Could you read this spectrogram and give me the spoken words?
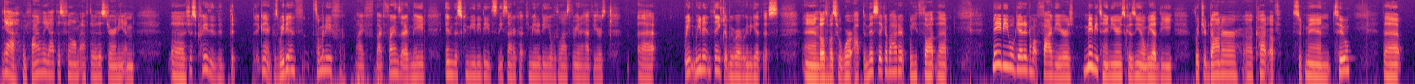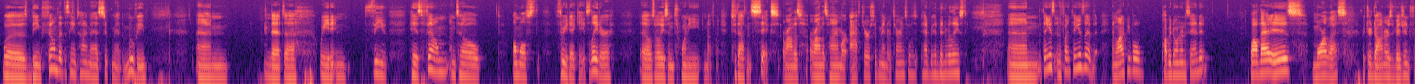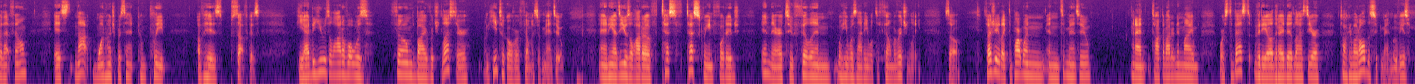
yeah, we finally got this film after this journey, and uh, just crazy. The, the again, because we didn't. Th- so many f- my my friends that I've made in this community, the Snyder Cut community, over the last three and a half years, uh, we we didn't think that we were ever going to get this, and those of us who were optimistic about it, we thought that maybe we'll get it in about five years, maybe ten years, because you know we had the Richard Donner uh, cut of Superman two that was being filmed at the same time as Superman the movie, and that uh, we didn't see his film until almost three decades later. Uh, it was released in 20, no, 20, 2006, around this around the time or after Superman Returns was had, had been released. And the thing is, and the funny thing is that, and a lot of people probably don't understand it. While that is more or less Richard Donner's vision for that film, it's not 100% complete of his stuff because he had to use a lot of what was filmed by Richard Lester when he took over filming Superman 2. And he had to use a lot of test test screen footage in there to fill in what he was not able to film originally. So, especially like the part when in Superman 2, and I talked about it in my worst to best video that I did last year, talking about all the Superman movies,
